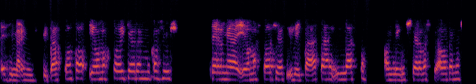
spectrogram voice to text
esimerkiksi pitää ilmasto-oikeudenmukaisuus termiä ja ilmastoasiat ylipäätään yllä, että on niin selvästi alkanut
